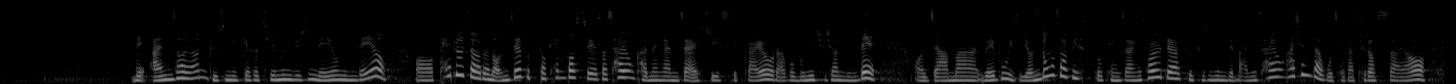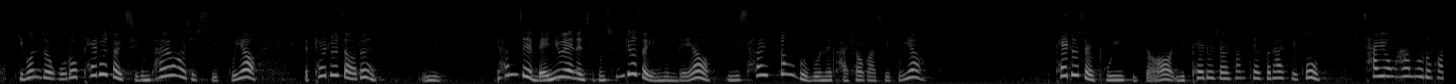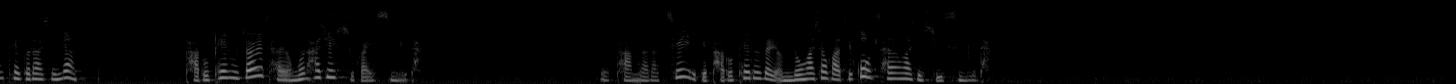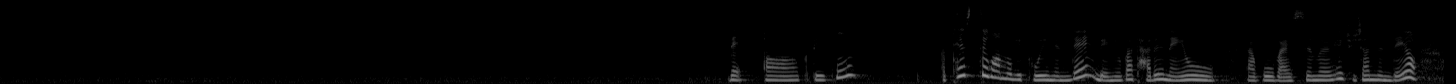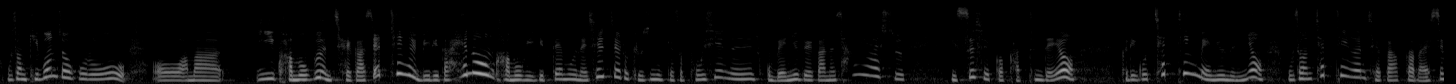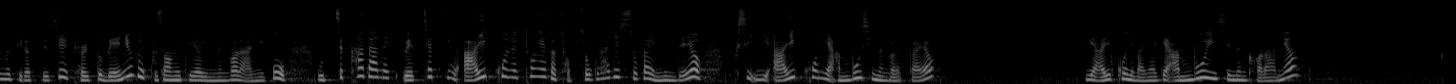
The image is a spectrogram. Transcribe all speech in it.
네, 안서연 교수님께서 질문 주신 내용인데요. 어, 페루절은 언제부터 캔버스에서 사용 가능한지 알 수 있을까요? 라고 문의 주셨는데 어, 이제 아마 외부 이제 연동 서비스도 굉장히 서울대학교 교수님들 많이 사용하신다고 제가 들었어요. 기본적으로 페루절 지금 사용하실 수 있고요. 이제 페루절은 이 현재 메뉴에는 지금 숨겨져 있는데요. 이 설정 부분을 가셔가지고요. 페루절 보이시죠? 이 페루절 선택을 하시고 사용함으로 선택을 하시면 바로 페루절 사용을 하실 수가 있습니다. 네, 다음과 같이 이렇게 바로 페루절 연동하셔가지고 사용하실 수 있습니다. 네, 어, 그리고 테스트 과목이 보이는데 메뉴가 다르네요. 라고 말씀을 해주셨는데요. 우선 기본적으로 어, 아마 이 과목은 제가 세팅을 미리 다 해놓은 과목이기 때문에 실제로 교수님께서 보시는 조금 메뉴 들과는 상이할 수 있으실 것 같은데요. 그리고 채팅 메뉴는요. 우선 채팅은 제가 아까 말씀을 드렸듯이 별도 메뉴로 구성이 되어 있는 건 아니고 우측 하단의 웹 채팅 아이콘을 통해서 접속을 하실 수가 있는데요. 혹시 이 아이콘이 안 보시는 걸까요? 이 아이콘이 만약에 안 보이시는 거라면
